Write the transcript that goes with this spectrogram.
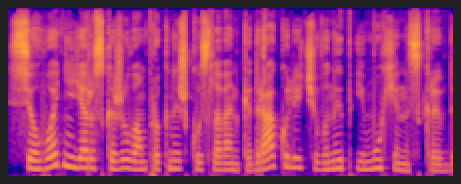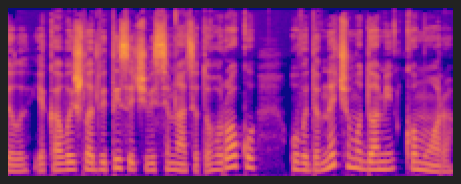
Сьогодні я розкажу вам про книжку Славенки Дракуліч Вони б і мухи не скривдили, яка вийшла 2018 року у видавничому домі Комора.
